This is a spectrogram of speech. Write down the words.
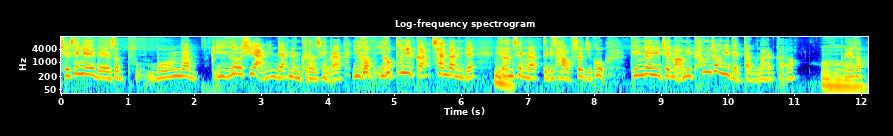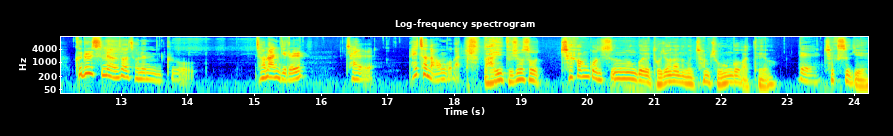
제 생애에 대해서 부- 뭔가 이것이 아닌데 하는 그런 생각, 이것, 이것뿐일까? 산다는 게 이런 음. 생각들이 다 없어지고 굉장히 제 마음이 평정이 됐다고나 할까요? 어허. 그래서 글을 쓰면서 저는 그 전환기를 잘 헤쳐 나온 것 같아요. 나이 드셔서 책 한 권 쓰는 거에 도전하는 건 참 좋은 것 같아요. 네. 책 쓰기에.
